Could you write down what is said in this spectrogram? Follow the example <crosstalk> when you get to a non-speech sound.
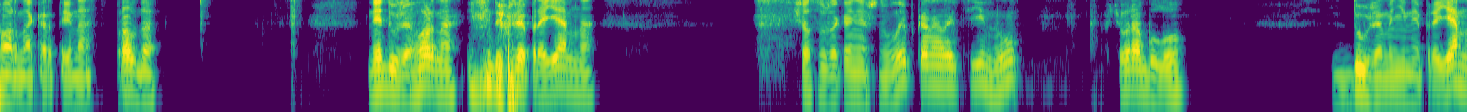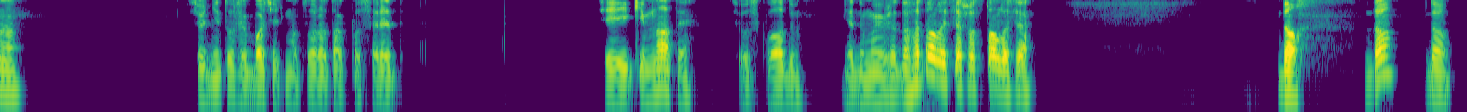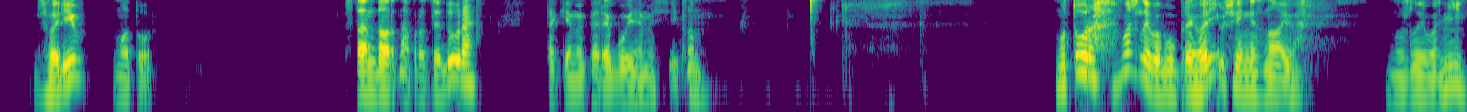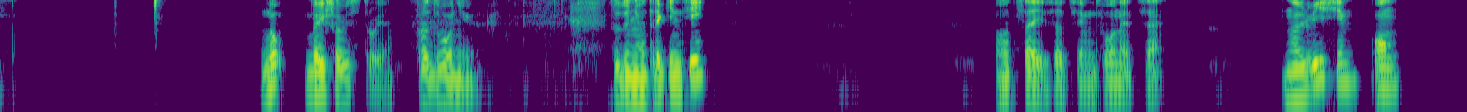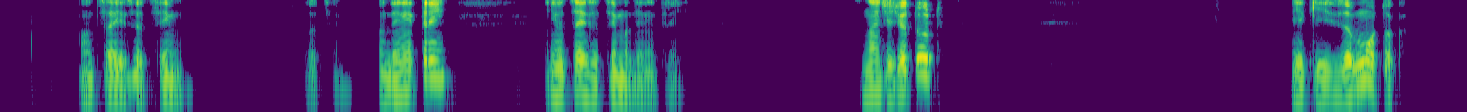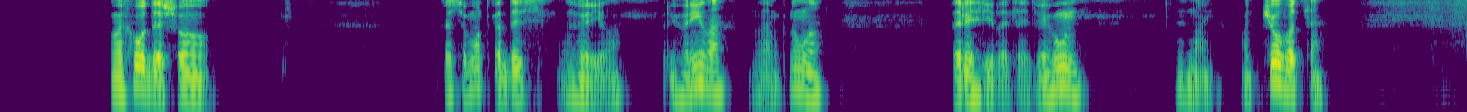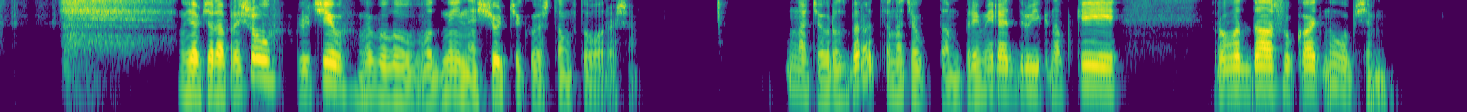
гарна картина, правда? Не дуже гарна і не дуже приємна. Зараз уже, звісно, улипка на лиці. Ну, вчора було дуже мені неприємно. Сьогодні теж бачить мотор отак посеред цієї кімнати, цього складу. Я думаю, вже догадалися, що сталося. Да, да, да. Згорів мотор. Стандартна процедура з такими перебоями світлом. Мотор, можливо, був пригорівший, не знаю. Можливо, ні. Ну, вийшов із строя. Продзвонюю. Тут у нього три кінці. Оцей за цим дзвониться 0,8 Ом. Оцей за цим. За цим 1,3. І оцей за цим 1,3. Значить, отут якийсь з обмоток. Виходить, що якась обмотка десь згоріла. Пригоріла, замкнула, перегріли цей двигун. Не знаю, от чого це. Ну, я вчора прийшов, включив, вибило в одний на щотчику аж там в товариша. Почав розбиратися, почав там приміряти другі кнопки, провода шукати. Ну, в общем,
